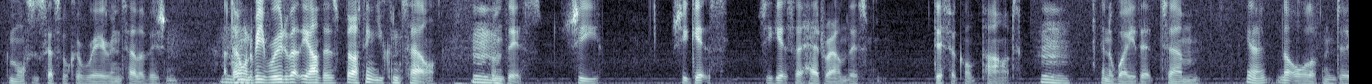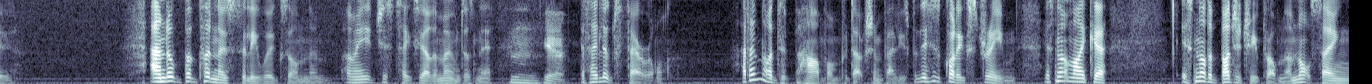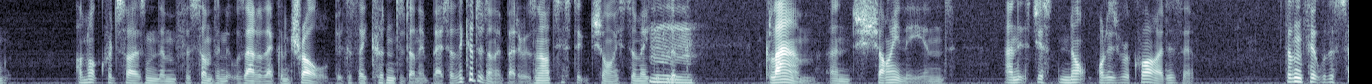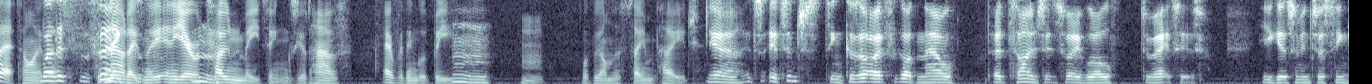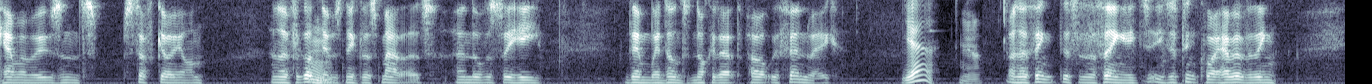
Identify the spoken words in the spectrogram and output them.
a more successful career in television. I don't want to be rude about the others, but I think you can tell Hmm. from this she she gets she gets her head around this difficult part Hmm. in a way that um, you know not all of them do. And uh, but putting those silly wigs on them, I mean, it just takes you out of the moment, doesn't it? Hmm. Yeah. if they looked feral, I don't like to harp on production values, but this is quite extreme. It's not like a, it's not a budgetary problem. I'm not saying, I'm not criticising them for something that was out of their control because they couldn't have done it better. They could have done it better. It was an artistic choice to make it Hmm. look glam and shiny, and and it's just not what is required, is it? It doesn't fit with the set either. Well, this is the 'Cause thing, Nowadays, in 'cause- the, in the era Hmm. of tone meetings, you'd have everything would be Hmm. Hmm. would be on the same page. Yeah, it's it's interesting because I've forgotten how at times it's very well directed. You get some interesting camera moves and stuff going on, and I've forgotten it Hmm. was Nicholas Mallett, and obviously he then went on to knock it out the park with Fenric. Yeah. Yeah. And I think this is the thing. He, he just didn't quite have everything.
